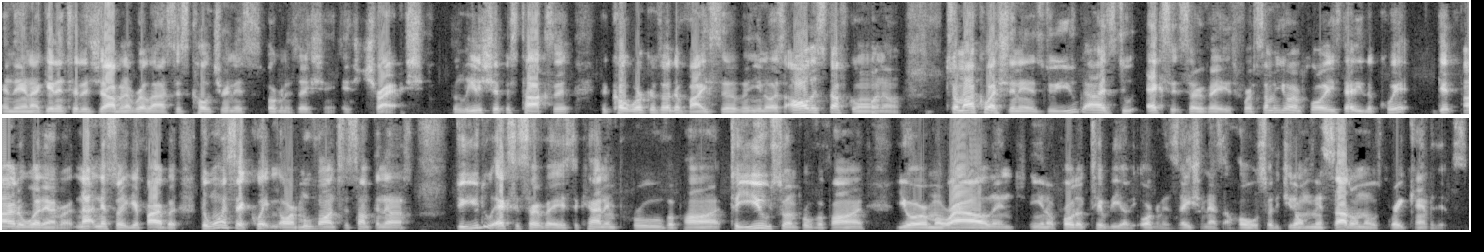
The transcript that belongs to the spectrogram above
And then I get into this job and I realize this culture in this organization is trash. The leadership is toxic. The co-workers are divisive, and you know it's all this stuff going on. So my question is: Do you guys do exit surveys for some of your employees that either quit, get fired, or whatever? Not necessarily get fired, but the ones that quit or move on to something else. do you do exit surveys to kind of improve upon to use to improve upon your morale and you know productivity of the organization as a whole so that you don't miss out on those great candidates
